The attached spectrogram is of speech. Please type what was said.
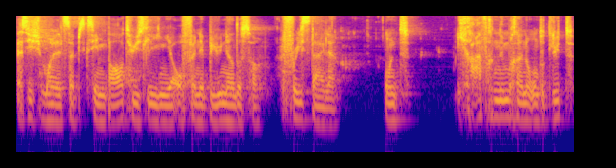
es ist mal jetzt etwas im Badhäuschen, irgendwie offene Bühne oder so, Freestylen. Und ich kann einfach nicht mehr unter die Leute.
